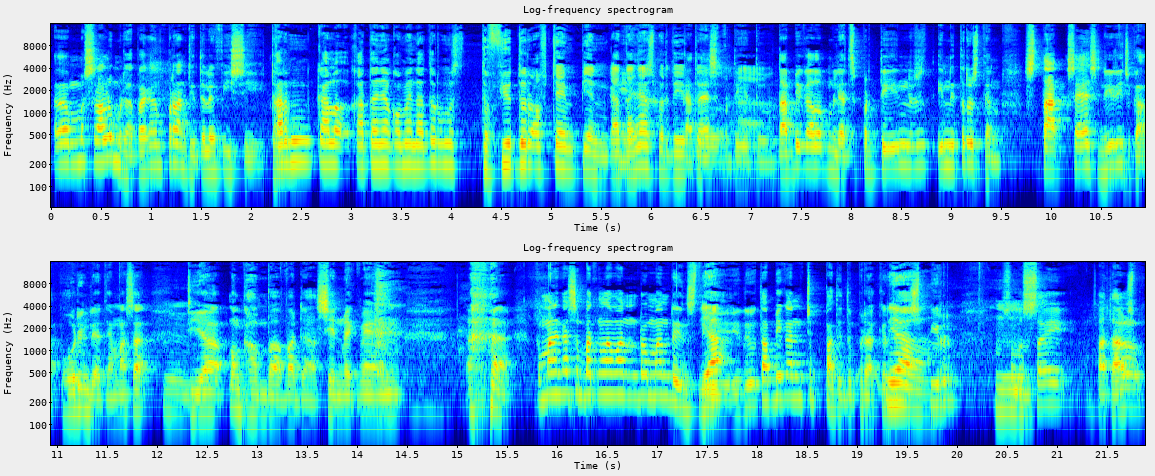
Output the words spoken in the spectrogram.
em, selalu mendapatkan peran di televisi. Dan Karena kalau katanya komentator the future of champion katanya seperti itu. Iya, katanya seperti itu. Tapi kalau melihat seperti ini, ini terus dan stuck saya sendiri juga boring lihatnya. Masa Hmm. dia menghamba pada Shane McMahon. Kemarin kan sempat ngelawan Roman Reigns di Ya. itu, tapi kan cepat itu berakhir Ya. dengan spear selesai. Padahal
